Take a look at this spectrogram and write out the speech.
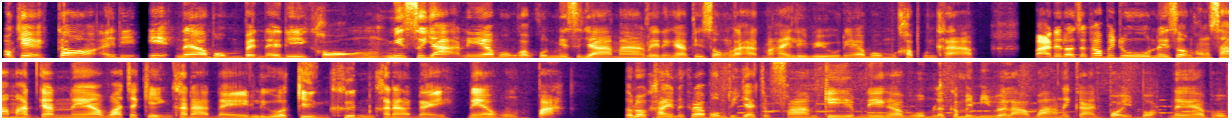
โอเค ก็ไอดีนี้นะครับผมเป็นไอดีของมิสยะนี่ครับผมขอบคุณมิสยะมากเลยนะครับที่ส่งรหัสมาให้รีวิวเนี่ยครับผมขอบคุณครับมาเดี๋ยวเราจะเข้าไปดูในส่วนของซามัสกันนะครับว่าจะเก่งขนาดไหน หรือว่าเก่งขึ้นขนาดไหนนะครับผมปะำหรับใครนะครับผมที่อยากจะฟาร์มเกมนี่ครับผมแล้วก็ไม่มีเวลาว่างในการปล่อยบอทนะครับผม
